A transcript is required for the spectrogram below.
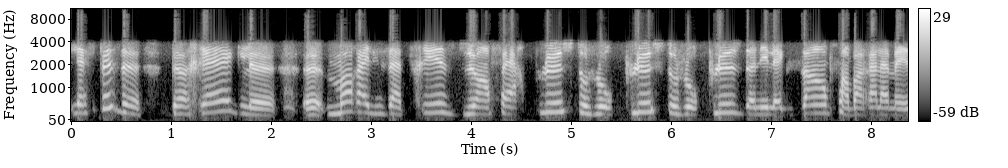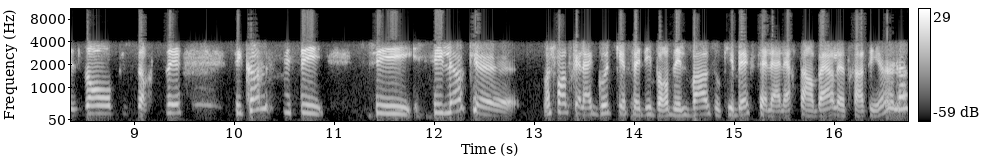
l'espèce de, règle euh, moralisatrice du en faire plus, toujours plus, toujours plus, donner l'exemple, s'embarrer à la maison, puis sortir, c'est comme si c'est là que moi je pense que la goutte qui a fait déborder le vase au Québec, c'est l'alerte Amber le 31 là.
